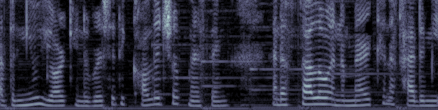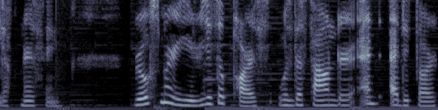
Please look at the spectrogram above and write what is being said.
at the New York University College of Nursing, and a fellow in American Academy of Nursing. Rosemarie Rizzo Parse was the founder and editor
